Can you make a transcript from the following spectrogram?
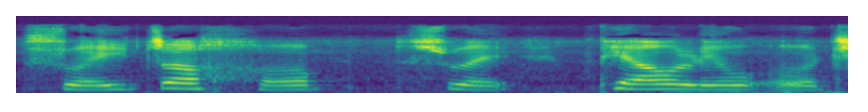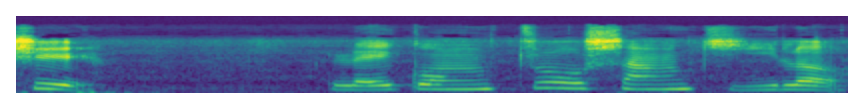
随着河水漂流而去。雷公沮丧极了，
